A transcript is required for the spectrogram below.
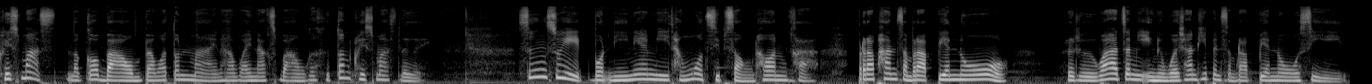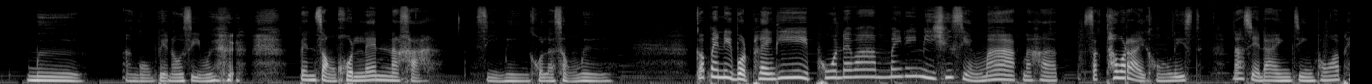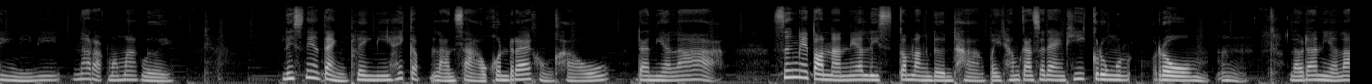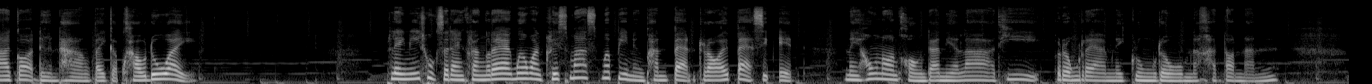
คริสต์มาสแล้วก็ Baum แปลว่าต้นไม้นะคะ Weihnachtsbaum ก็คือต้นคริสต์มาสเลย ซึ่งสวีทบทนี้เนี่ยมีทั้งหมด 12 ท่อนค่ะ ประพันธ์สำหรับเปียโน หรือว่าจะมีอีกหนึ่งเวอร์ชันที่เป็นสำหรับเปียโนสี่มืออ่งงเปียโนสี่มือ เป็นสองคนเล่นนะคะสี่มือคนละสองมือ ก็เป็นอีกบทเพลงที่พูดได้ว่าไม่ได้มีชื่อเสียงมากนะคะ สักเท่าไหร่ของลิสต์ น่าเสียดายจริงๆ เพราะว่าเพลงนี้นี่น่ารักมากๆเลยลิสเนี่ยแต่งเพลงนี้ให้กับหลานสาวคนแรกของเขาดานิเอล่าซึ่งในตอนนั้นเนี่ยลิสกำลังเดินทางไปทำการแสดงที่กรุงโรมแล้วดานิเอล่าก็เดินทางไปกับเขาด้วย เพลงนี้ถูกแสดงครั้งแรกเมื่อวันคริสต์มาสเมื่อปี 1881 ในห้องนอนของดานิเอล่าที่โรงแรมในกรุงโรมนะคะ ตอนนั้น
